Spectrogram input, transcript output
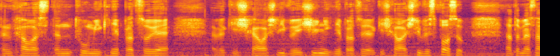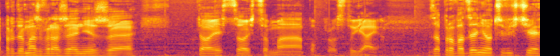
ten hałas, ten tłumik nie pracuje w jakiś hałaśliwy, silnik nie pracuje w jakiś hałaśliwy sposób. Natomiast naprawdę masz wrażenie, że to jest coś, co ma po prostu jaja. Za prowadzenie oczywiście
